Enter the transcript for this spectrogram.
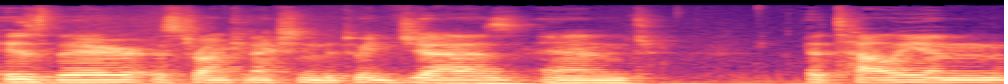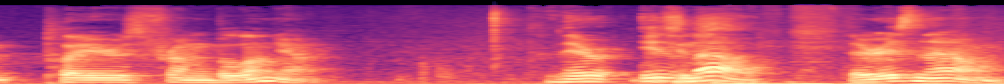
is there a strong connection between jazz and Italian players from Bologna? There is Because- now. There is now.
